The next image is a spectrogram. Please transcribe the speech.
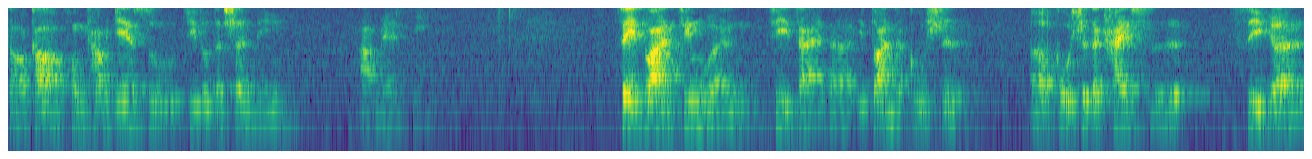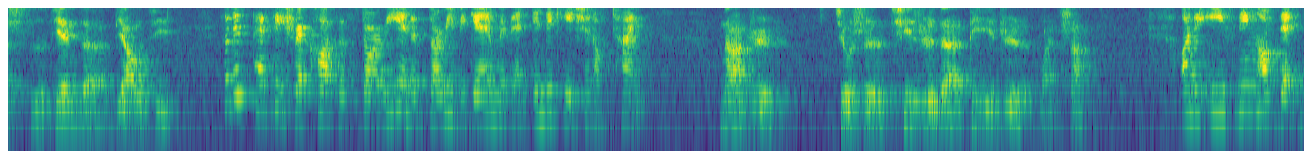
祷告奉靠耶稣基督的圣名，阿门。这一段经文记载了一段的故事，而故事的开始是一个时间的标记。So this passage records a story, and the story began with an indication of time. 那日就是七日的第一日晚上，On the evening of that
